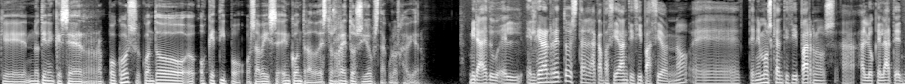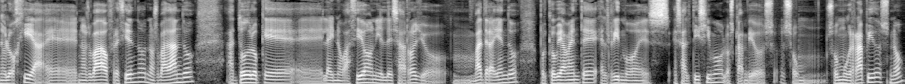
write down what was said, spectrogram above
que no tienen que ser pocos. ¿Cuánto o qué tipo os habéis encontrado de estos retos y obstáculos, Javier? Mira, Edu, el, el, gran reto está en la capacidad de anticipación. ¿no? Eh, tenemos que anticiparnos a, a, lo que la tecnología eh, nos va ofreciendo, nos va dando, a todo lo que eh, la innovación y el desarrollo va trayendo, porque obviamente el ritmo es, es altísimo, los cambios son, muy rápidos, ¿no?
